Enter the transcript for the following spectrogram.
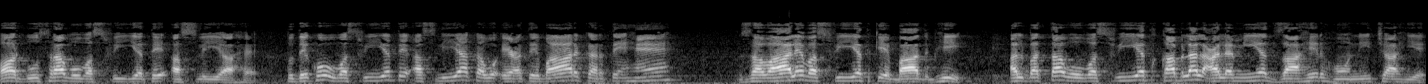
और दूसरा वो वसफियत असलिया है। तो देखो, वसफियत असलिया का वो एतबार करते हैं, जवाल वसफियत के बाद भी। अलबत्ता वो वसफियत कबल आलमियत ज़ाहिर होनी चाहिए।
